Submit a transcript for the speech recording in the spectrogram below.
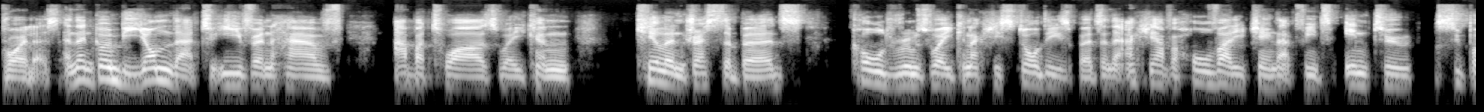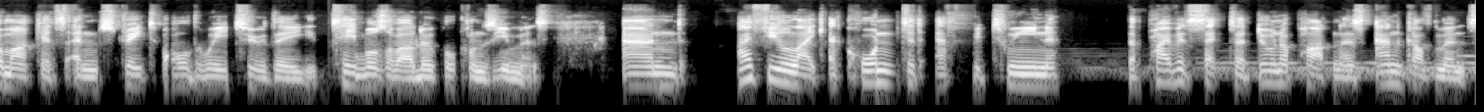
broilers. And then going beyond that to even have abattoirs where you can kill and dress the birds, cold rooms where you can actually store these birds, and they actually have a whole value chain that feeds into supermarkets and straight all the way to the tables of our local consumers. And I feel like a coordinated effort between the private sector, donor partners, and governments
